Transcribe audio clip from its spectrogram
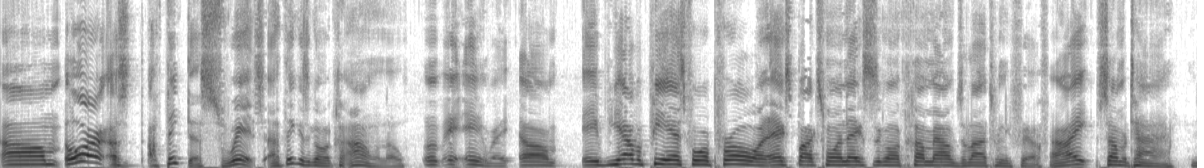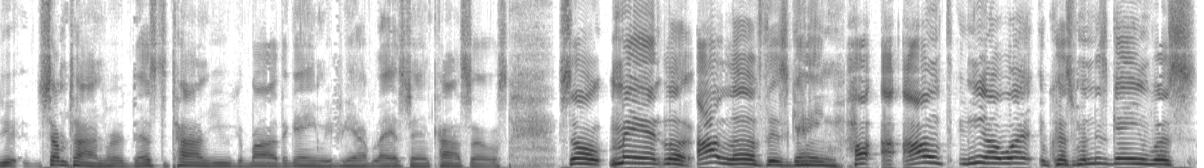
um, or I think the Switch, I think it's going to. I don't know. Um, anyway, um, if you have a PS4 Pro or Xbox One X, it's going to come out July 25th. All right, summertime you sometimes that's the time you can buy the game if you have last gen consoles. So man, look, I love this game. I, I don't, you know what? Because when this game was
